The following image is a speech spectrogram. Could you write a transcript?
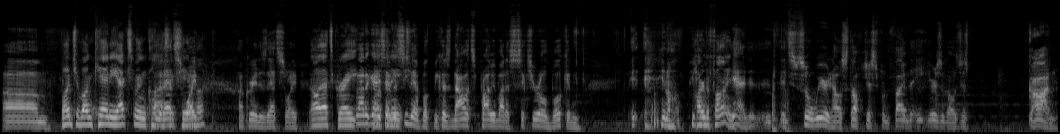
Um, Bunch of uncanny X Men look at that classics here. Huh? How great is that swipe? Oh, that's great. A lot of guys haven't H. seen that book because now it's probably about a six-year-old book, and it, you know, people, Hard to find. Yeah, it, it- it's so weird how stuff just from five to eight years ago is just gone.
